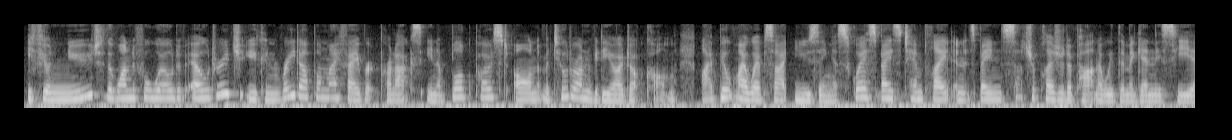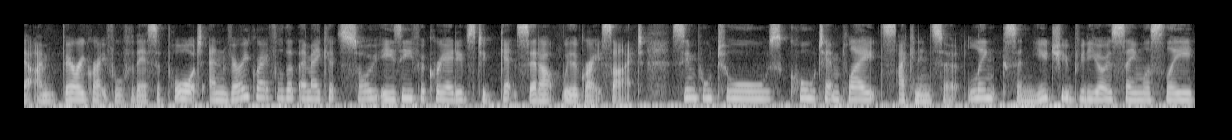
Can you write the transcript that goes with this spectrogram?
If you're new to the wonderful world of Eldridge, you can read up on my favourite products in a blog post on matildaonvideo.com. I built my website using a Squarespace template and it's been such a pleasure to partner with them again this year. I'm very grateful for their support and very grateful that they make it so easy for creatives to get set up with a great site. Simple tools, cool templates, I can insert links and YouTube videos seamlessly,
